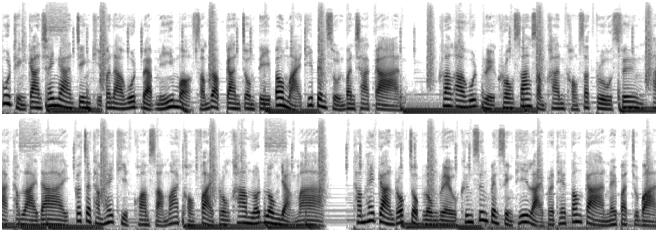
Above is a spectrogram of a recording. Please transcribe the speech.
พูดถึงการใช้งานจริงขีปนาวุธแบบนี้เหมาะสำหรับการโจมตีเป้าหมายที่เป็นศูนย์บัญชาการ ลังอาวุธหรือโครงสร้างสำคัญของศัตรู ซึ่งหากทำลายได้ก็จะทำให้ขีดความสามารถของฝ่ายตรงข้ามลดลงอย่างมากทำให้การรบจบลงเร็วขึ้นซึ่งเป็นสิ่งที่หลายประเทศต้องการในปัจจุบัน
